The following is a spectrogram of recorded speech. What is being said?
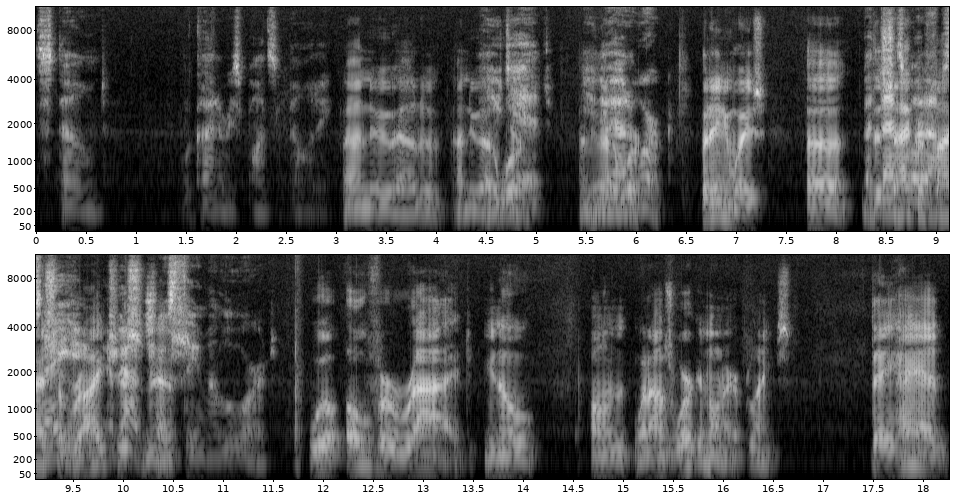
Stoned. What kind of responsibility? I knew how to I knew how to you work. did. I knew knew how to work. work. But anyways, uh, the that's what I'm sacrifice of righteousness the Lord. will override. You know, on when I was working on airplanes, they had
